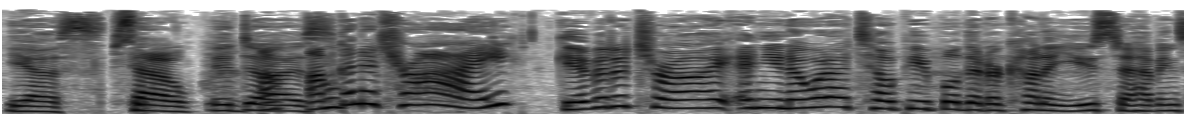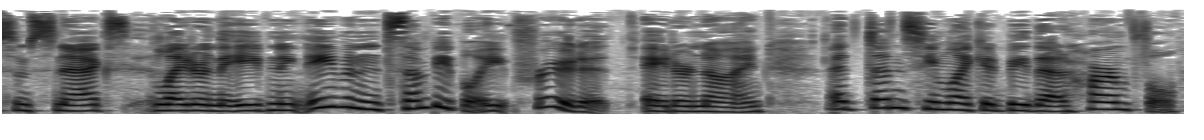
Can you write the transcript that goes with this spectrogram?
Yes. So it, it does. I'm, I'm going to try. Give it a try. And you know what I tell people that are kind of used to having some snacks later in the evening? Even some people eat fruit at eight or nine. It doesn't seem like it'd be that harmful.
